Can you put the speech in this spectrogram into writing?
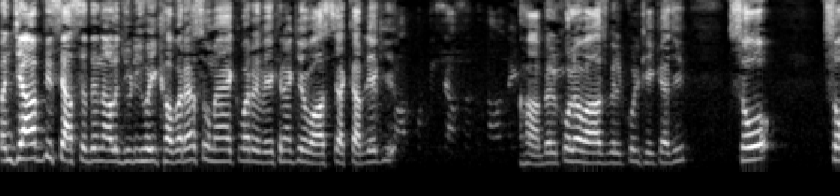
ਪੰਜਾਬ ਦੀ ਸਿਆਸਤ ਦੇ ਨਾਲ ਜੁੜੀ ਹੋਈ ਖਬਰ ਹੈ, ਸੋ ਮੈਂ ਇੱਕ ਵਾਰ ਵੇਖ ਰਿਹਾ ਕਿ ਆਵਾਜ਼ ਚੈੱਕ ਕਰ ਲਈ ਕਿ ਹਾਂ, ਬਿਲਕੁਲ, ਆਵਾਜ਼ ਬਿਲਕੁਲ ਠੀਕ ਹੈ ਜੀ। ਸੋ ਸੋ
